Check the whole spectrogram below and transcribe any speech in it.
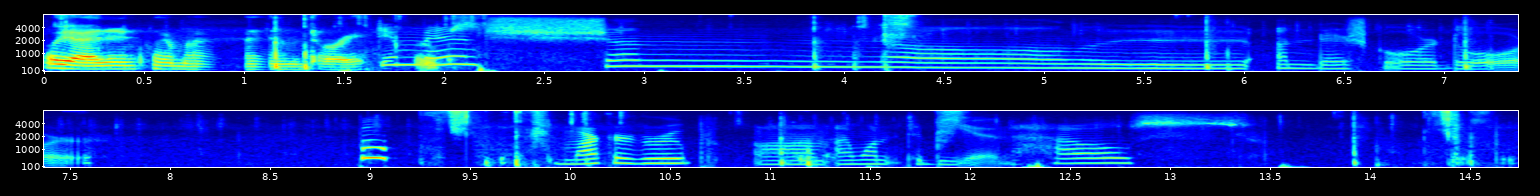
Oh yeah, I didn't clear my inventory. Oops. Dimensional underscore door. Boop. Marker group. Um, I want it to be in house. Boop,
